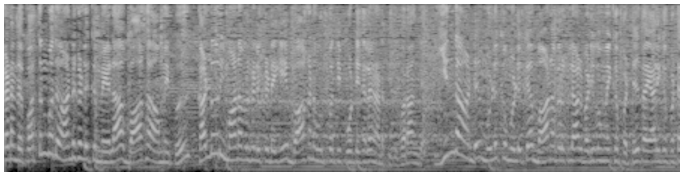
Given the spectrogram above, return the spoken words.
கடந்த 19 ஆண்டுகளுக்கு மேலா பாக அமைப்பு கல்லூரி மாணவர்களுக்கிடையே வாகன உற்பத்தி போட்டிகளை நடத்திட்டு வராங்க. இந்த ஆண்டு முழுக்க முழுக்க மாணவர்களால் வடிவமைக்கப்பட்டு தயாரிக்கப்பட்ட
